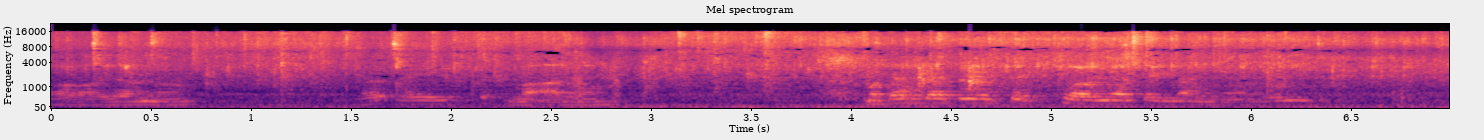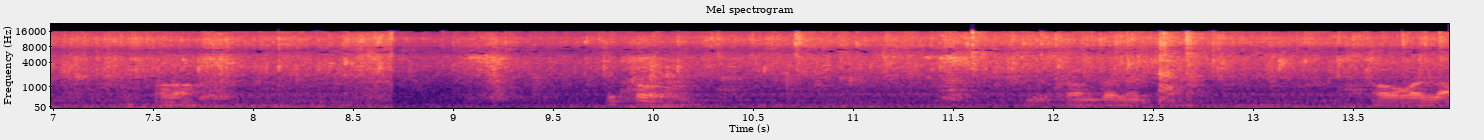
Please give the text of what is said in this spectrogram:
Oo, oh, yan, oh. May. Maano. Maganda din yung picture niya, tingnan niyo. Oh. Ito. Ito ang ganito. Oh, wala.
